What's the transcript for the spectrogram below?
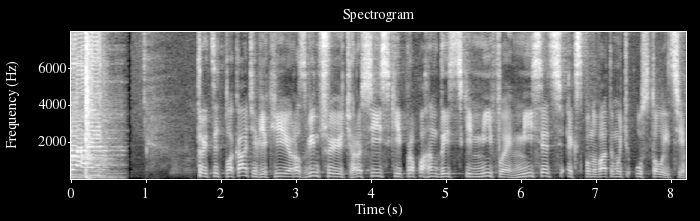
заважай. 30 плакатів, які розвінчують російські пропагандистські міфи, місяць експонуватимуть у столиці.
